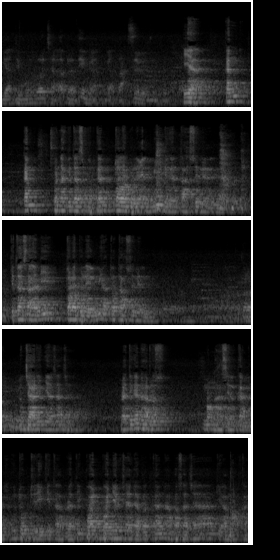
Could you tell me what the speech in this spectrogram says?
nggak dimurojaah berarti nggak nggak tahsil itu. Iya, kan kan pernah kita sebutkan tolabul ilmi dengan tahsil ilmi. Kita saat ini tolabul ilmi atau tahsil ilmi? Mencarinya saja. Berarti kan harus menghasilkan untuk diri kita. Berarti poin-poin yang saya dapatkan apa saja diamalkan.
